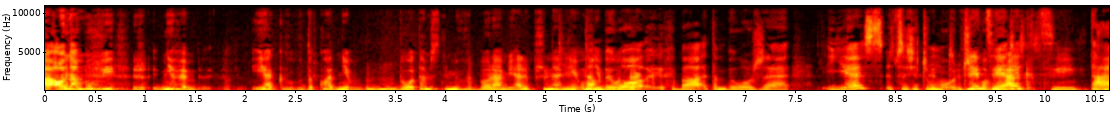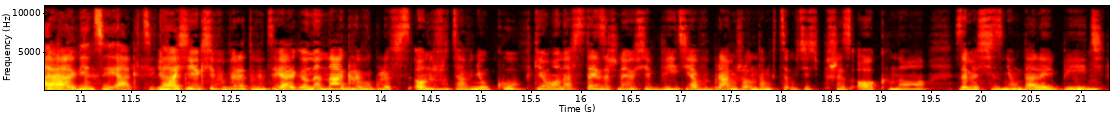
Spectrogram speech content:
a ona mówi, że nie wiem jak dokładnie Mhm. było tam z tymi wyborami, ale przynajmniej u Tam mnie było, było tak... chyba, tam było, że jest, w sensie czy, mu, czy Więcej akcji. Tak, Tak. więcej akcji, I tak. właśnie jak się wybiera, to więcej jak ona nagle w ogóle, on rzuca w nią kubkiem, ona wstaje, zaczynają się bić, ja wybrałam, że on tam chce uciec przez okno, zamiast się z nią dalej bić Mhm.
